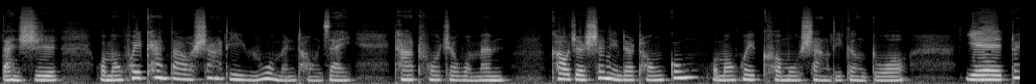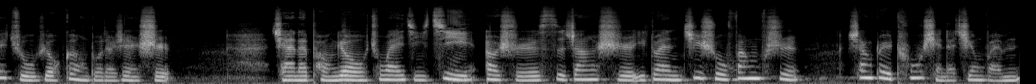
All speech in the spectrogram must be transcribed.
但是我们会看到上帝与我们同在，他拖着我们，靠着圣灵的同工，我们会渴慕上帝更多，也对主有更多的认识。亲爱的朋友，《出埃及记》二十四章是一段记述方式相对凸显的经文。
